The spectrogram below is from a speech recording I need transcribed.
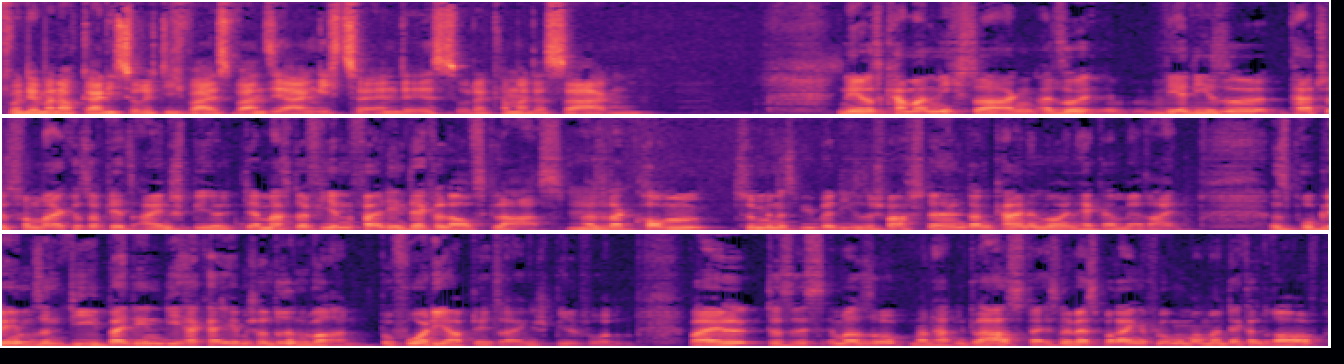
Von der man auch gar nicht so richtig weiß, wann sie eigentlich zu Ende ist, oder kann man das sagen? Nee, das kann man nicht sagen. Also wer diese Patches von Microsoft jetzt einspielt, der macht auf jeden Fall den Deckel aufs Glas. Mhm. Also da kommen zumindest über diese Schwachstellen dann keine neuen Hacker mehr rein. Das Problem sind die, bei denen die Hacker eben schon drin waren, bevor die Updates eingespielt wurden. Weil das ist immer so, man hat ein Glas, da ist eine Wespe reingeflogen, macht man einen Deckel drauf.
